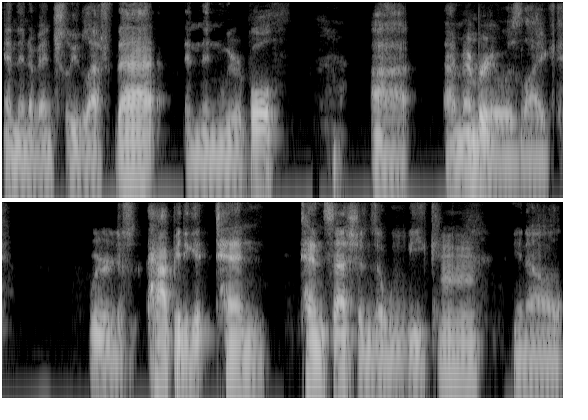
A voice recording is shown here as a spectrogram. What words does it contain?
and then eventually left that, and then we were both. Uh, I remember it was like we were just happy to get 10, 10 sessions a week. Mm-hmm you know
